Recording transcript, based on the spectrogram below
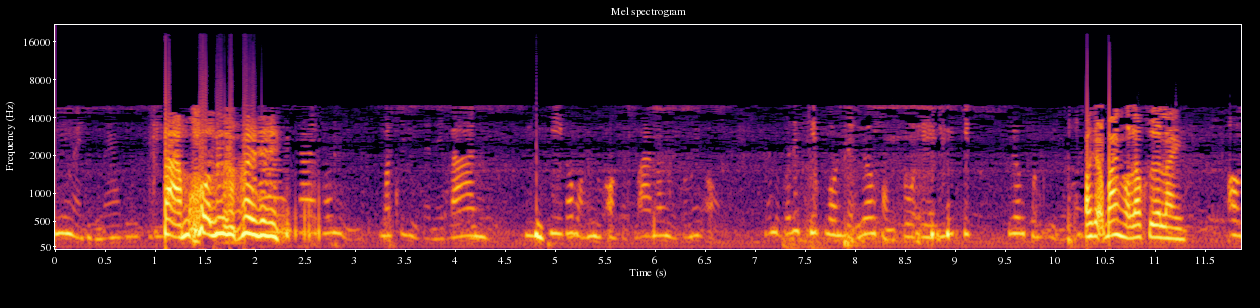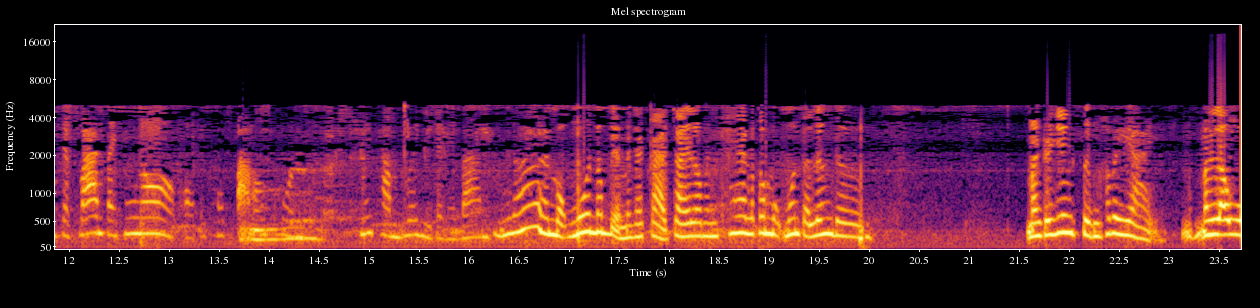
นี่หมายถึงแม่ด้วยสามคนเลยใช่เพราะหนูมักจะอยู่แต่ในบ้านพี่เขาบอกให้หนูออกจากบ้านแล้วหนูก็ไม่ออก แล้วหนูก็ได้คิดวนแต่เรื่องของตัวเองไม่คิดเรื่องคนอื่นด้วยออกจากบ้านของเราคืออะไร ออกจากบ้านไปข้างนอกออกไปพบปะผู้คนไม่ทำด้วยอยู่แต่ในบ้านไม่ได้หมกมุ่นต้องเปลี่ยนบรรยากาศใจเรามันแคบแล้วก็หมกมุ่นแต่เรื่องเดิม มันก็ยิ่งซึมเข้าไปใหญ่ มันเราว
